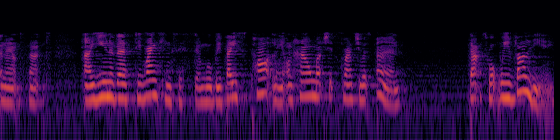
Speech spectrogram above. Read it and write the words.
announced that our university ranking system will be based partly on how much its graduates earn. That's what we value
